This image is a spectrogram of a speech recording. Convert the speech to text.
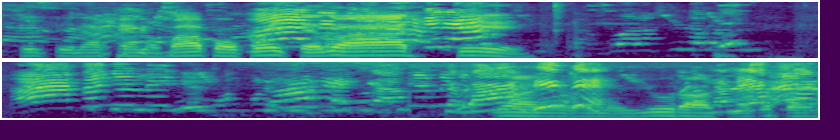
ટીપી નાખે એનો બાપો પોઈતે જો આજથી યુવરાજ ને બધા.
